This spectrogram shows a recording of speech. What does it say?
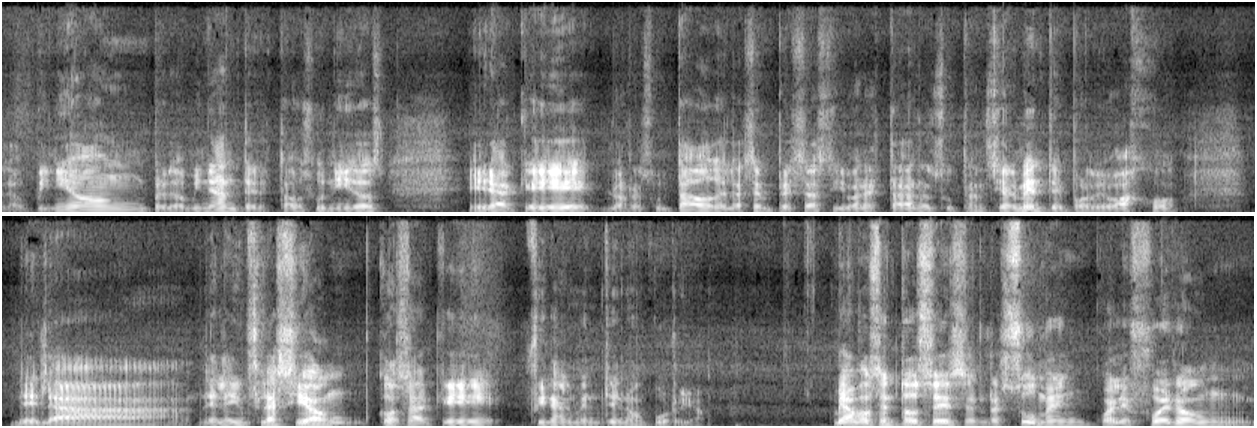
la opinión predominante en Estados Unidos era que los resultados de las empresas iban a estar sustancialmente por debajo de la, de la inflación, cosa que finalmente no ocurrió. Veamos entonces, en resumen, cuáles fueron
